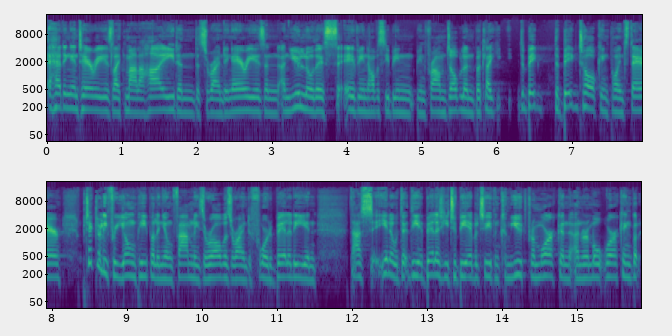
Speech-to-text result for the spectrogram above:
heading into areas like Malahide and the surrounding areas. And, and you'll know this, Aoibhinn, obviously being, being from Dublin. But like the big, the big talking points there, particularly for young people and young families, are always around affordability and that, you know, the, the ability to be able to even commute from work and, and remote working. But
